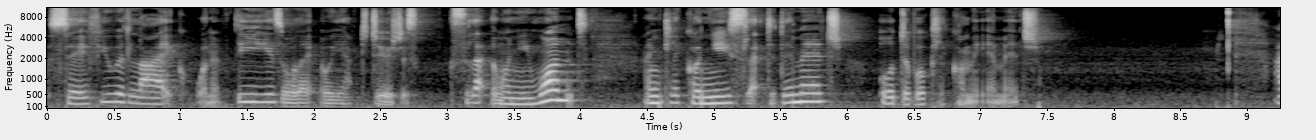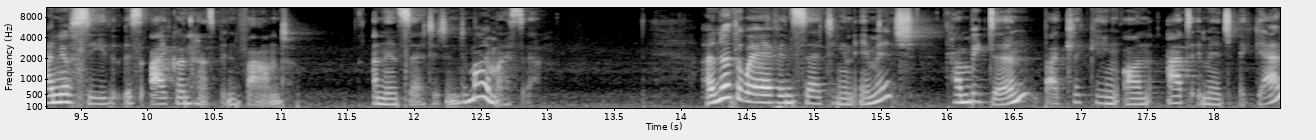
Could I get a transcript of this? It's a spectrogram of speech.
So if you would like one of these, all, all you have to do is just select the one you want and click on Use Selected Image or double click on the image. And you'll see that this icon has been found and inserted into MindMeister. Another way of inserting an image can be done by clicking on Add Image again,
